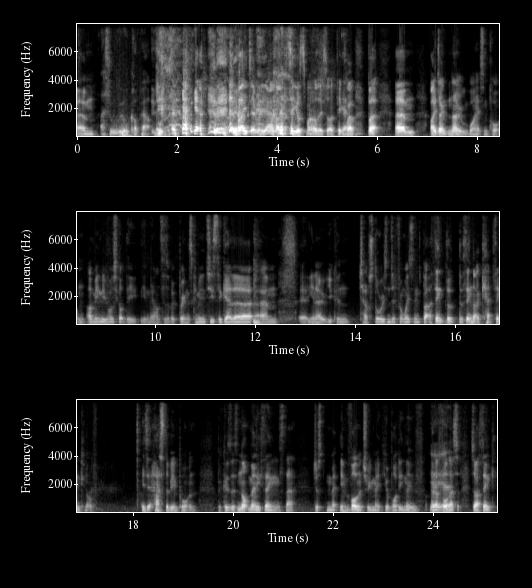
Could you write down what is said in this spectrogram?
Um, That's a real cop out. I generally am. I can see your smile though, so I picked Yeah. well. But um, I don't know why it's important. I mean, you've obviously got the, you know, the answers of it brings communities together. Um, uh, you know, you can tell stories in different ways and things. But I think the the thing that I kept thinking of is it has to be important because there's not many things that just involuntarily make your body move. And Yeah, I yeah. thought that's so. I think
